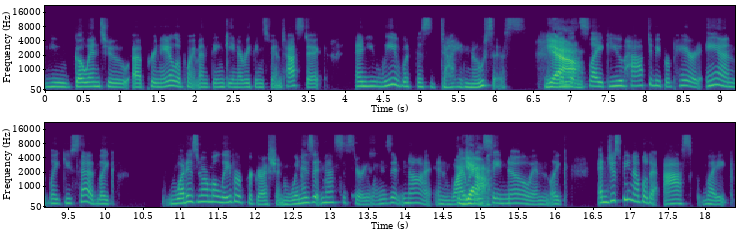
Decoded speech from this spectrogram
you go into a prenatal appointment thinking everything's fantastic and you leave with this diagnosis. Yeah. And it's like you have to be prepared. And like you said, like what is normal labor progression? When is it necessary? When is it not? And why yeah. would I say no? And like, and just being able to ask like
